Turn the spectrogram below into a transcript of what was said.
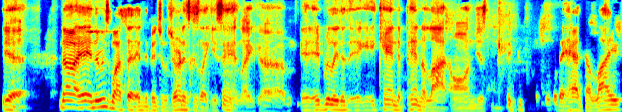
Yeah. No, and the reason why I said individual journeys because, like you're saying, like uh, it, it, really does, it, it, can depend a lot on just the people they had in their life.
